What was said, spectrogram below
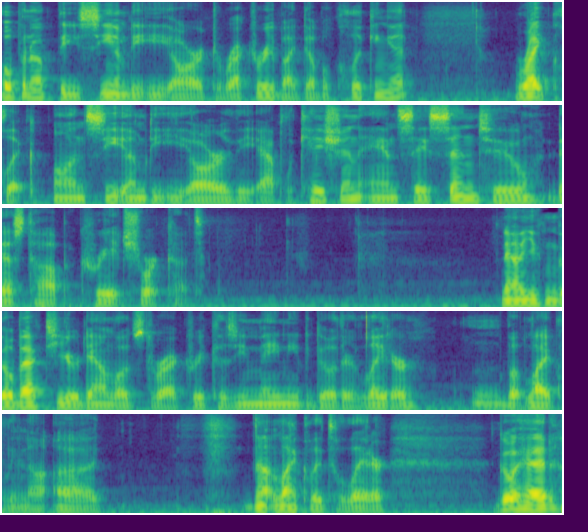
Open up the CMDER directory by double clicking it. Right click on CMDER, the application, and say send to desktop create shortcut. Now you can go back to your downloads directory because you may need to go there later, but likely not. Uh, not likely till later. Go ahead,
